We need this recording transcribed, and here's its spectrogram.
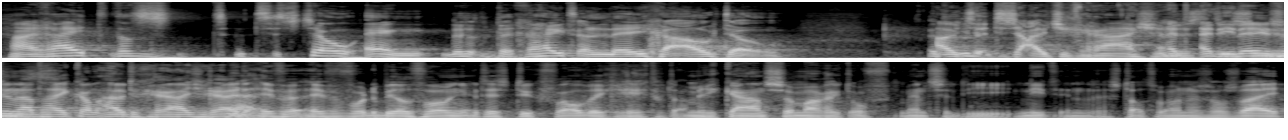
Maar hij rijdt, dat is, het is zo eng. Er, er rijdt een lege auto. Uit, het is uit je garage. Het, dus het idee is inderdaad, hij kan uit de garage rijden. Ja. Even, even voor de beeldvorming. Het is natuurlijk vooral weer gericht op de Amerikaanse markt... of mensen die niet in de stad wonen zoals wij...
